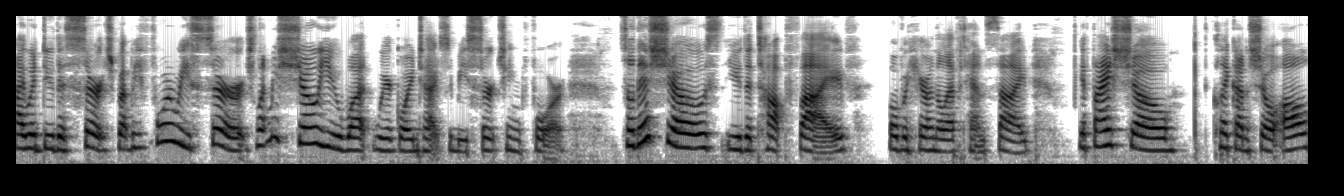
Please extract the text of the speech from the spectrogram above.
I would do the search. But before we search, let me show you what we're going to actually be searching for. So this shows you the top five over here on the left-hand side. If I show, click on show all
